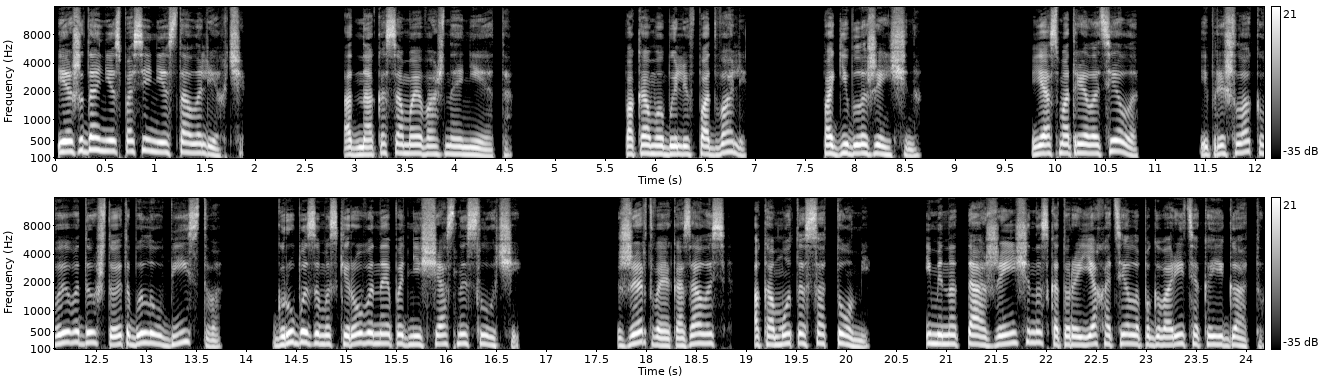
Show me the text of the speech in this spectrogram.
и ожидание спасения стало легче. Однако самое важное не это. Пока мы были в подвале, погибла женщина. Я осмотрела тело и пришла к выводу, что это было убийство, грубо замаскированное под несчастный случай. Жертвой оказалась Акамото Сатоми, именно та женщина, с которой я хотела поговорить о Каигату.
